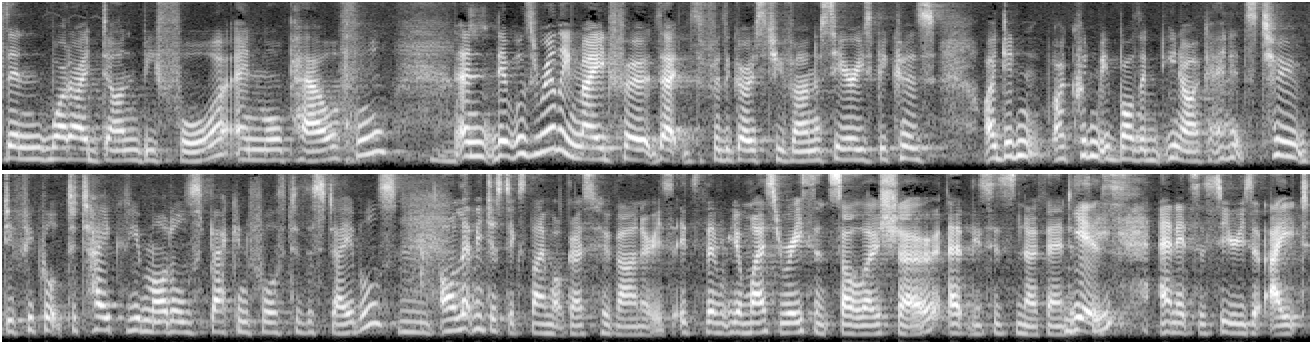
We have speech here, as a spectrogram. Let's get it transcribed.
than what I'd done before and more powerful. And it was really made for that for the Ghost Huvana series because I didn't, I couldn't be bothered, you know, and it's too difficult to take your models back and forth to the stables. Oh, let me just explain what Ghost Havana is. It's the, your most recent solo show at This Is No Fantasy. Yes. And it's a series of eight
